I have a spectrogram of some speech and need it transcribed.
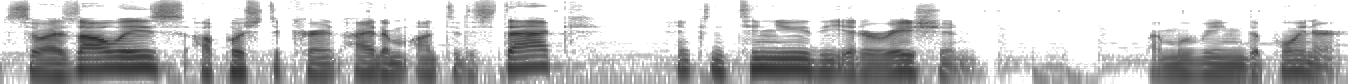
so as always, I'll push the current item onto the stack and continue the iteration by moving the pointer.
